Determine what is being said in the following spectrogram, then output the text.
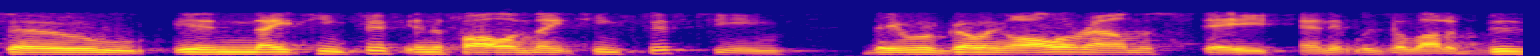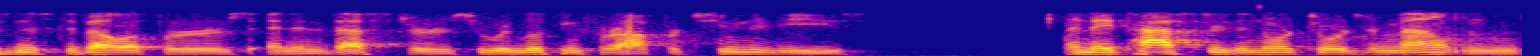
so, in 1950, in the fall of 1915, they were going all around the state, and it was a lot of business developers and investors who were looking for opportunities. And they passed through the North Georgia mountains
